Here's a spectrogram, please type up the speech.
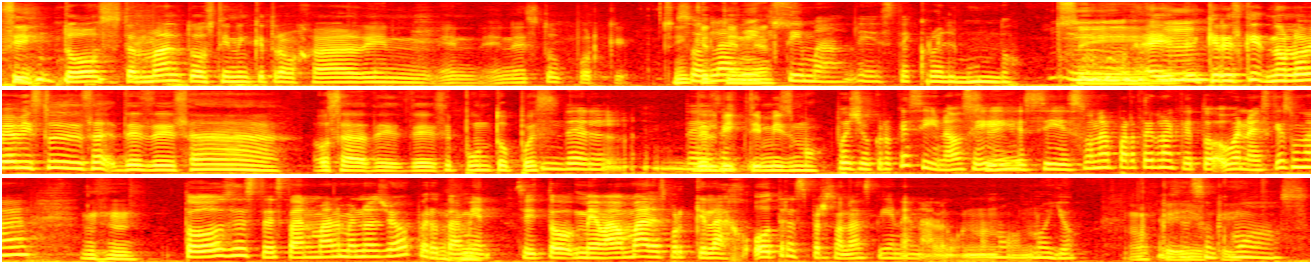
sí, todos están mal, todos tienen que trabajar en, en, en esto porque... Sí, Soy la tienes- víctima de este cruel mundo. Sí. Eh, ¿Crees que no lo había visto desde esa, desde esa o sea, desde ese punto, pues, Del, de del victimismo? Pues yo creo que sí, ¿no? Sí, ¿Sí? sí, es una parte en la que todo, bueno, es que es una, Ujú. Todos este, están mal menos yo, pero también, si todo me va mal es porque las otras personas tienen algo, no, no, no yo. Ok, Entonces son como dos.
